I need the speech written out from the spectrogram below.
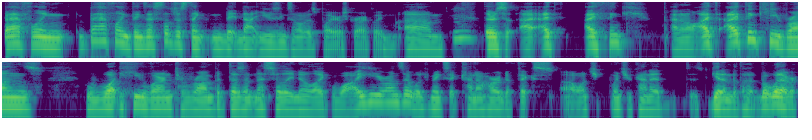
baffling, baffling things. I still just think not using some of his players correctly. Um, mm. There's, I, I, I think, I don't know, I, I think he runs what he learned to run, but doesn't necessarily know like why he runs it, which makes it kind of hard to fix uh, once you once you kind of get under the hood. But whatever.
